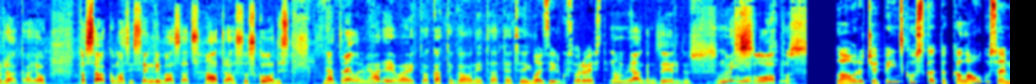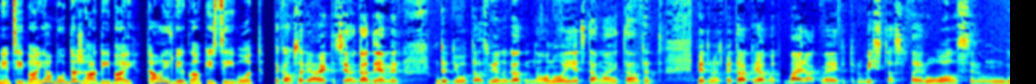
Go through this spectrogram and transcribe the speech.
urā, kā jau pasākumās visiem gribās tāds ātrās uzkodas. Jā, trailerim jau arī vajag to kategoriju, tā attiecīgi. Lai zirgus var vest. Nu, jā, gan zirgus, un visus lopus. Laura Čerpīnska uzskata, ka lauku saimniecībā jābūt dažādībai, tā ir vieglāk izdzīvot. Tā kā mums arī aitas jau gadiem ir, un tad jūtās vienu gadu nav noiets tām aitām. Tad pieturamies pie tā, ka jābūt vairāk veidu, tur viss tas, lai ir olas ir un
